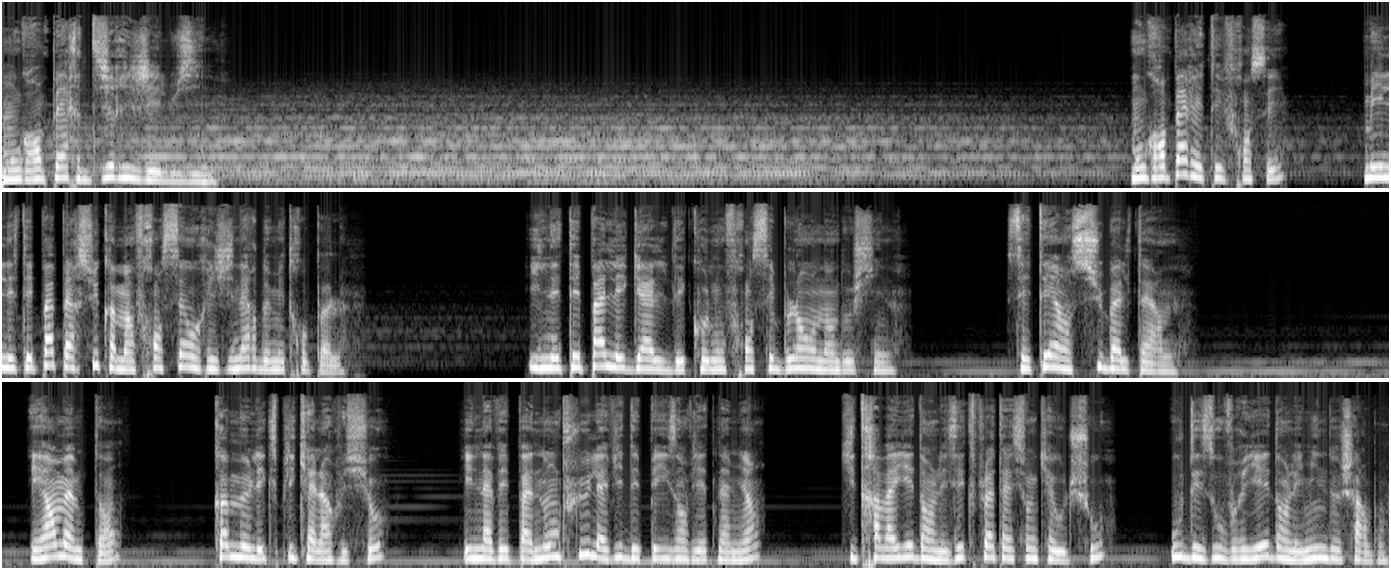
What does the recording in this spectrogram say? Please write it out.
mon grand-père dirigeait l'usine. Mon grand-père était français, mais il n'était pas perçu comme un Français originaire de métropole. Il n'était pas l'égal des colons français blancs en Indochine. C'était un subalterne. Et en même temps, comme me l'explique Alain Ruscio, il n'avait pas non plus la vie des paysans vietnamiens qui travaillaient dans les exploitations caoutchouc ou des ouvriers dans les mines de charbon.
